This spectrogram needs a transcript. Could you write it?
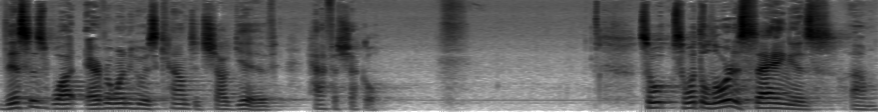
this is what everyone who is counted shall give half a shekel. So, so what the Lord is saying is um,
